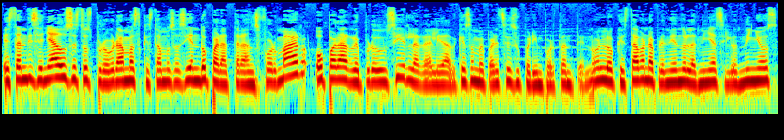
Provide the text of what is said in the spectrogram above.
Están diseñados estos programas que estamos haciendo para transformar o para reproducir la realidad, que eso me parece súper importante, ¿no? Lo que estaban aprendiendo las niñas y los niños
